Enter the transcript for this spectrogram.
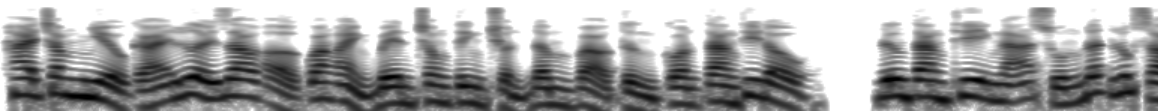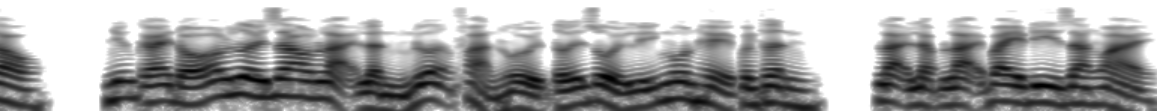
200 nhiều cái lưỡi dao ở quang ảnh bên trong tinh chuẩn đâm vào từng con tang thi đầu, đương tang thi ngã xuống đất lúc sau, những cái đó lưỡi dao lại lần nữa phản hồi tới rồi Lý Ngôn Hề quanh thân, lại lặp lại bay đi ra ngoài.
